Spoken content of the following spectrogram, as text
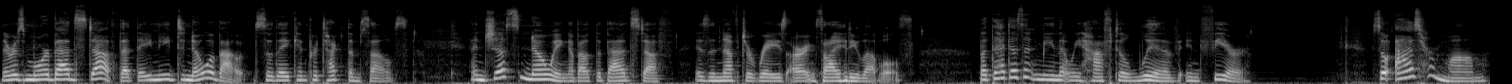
There is more bad stuff that they need to know about so they can protect themselves. And just knowing about the bad stuff is enough to raise our anxiety levels. But that doesn't mean that we have to live in fear. So, as her mom,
